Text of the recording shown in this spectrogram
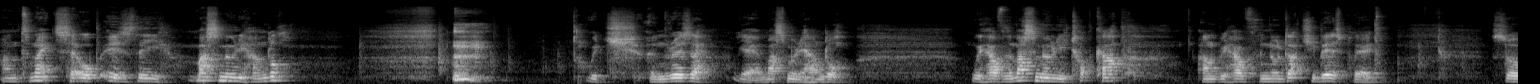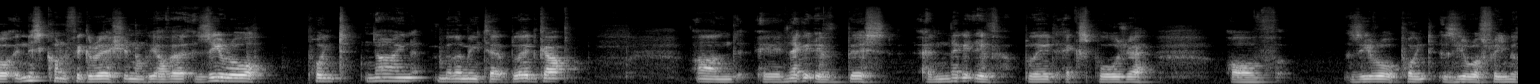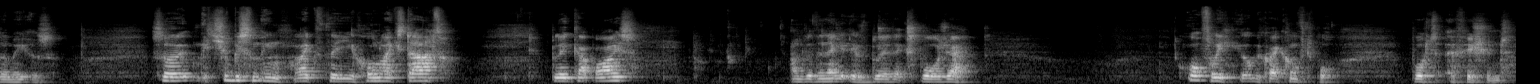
And tonight's setup is the Masamune handle which and there is a yeah Masamune handle. We have the Masamune top cap and we have the Nodachi base plate. So in this configuration we have a 0.9 millimeter blade gap and a negative base a negative blade exposure of 0.03 millimeters. So it should be something like the Homelike Start blade gap wise and with a negative blade exposure hopefully it'll be quite comfortable but efficient.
